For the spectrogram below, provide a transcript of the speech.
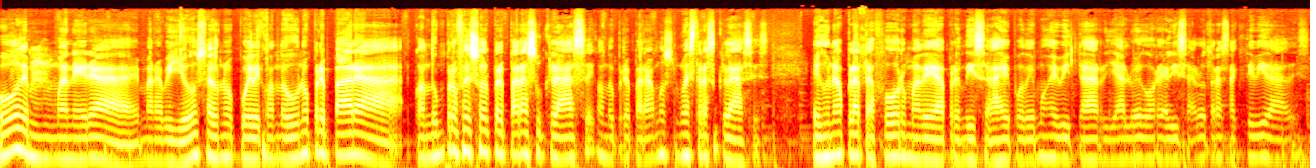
O de manera maravillosa uno puede cuando uno prepara cuando un profesor prepara su clase cuando preparamos nuestras clases en una plataforma de aprendizaje podemos evitar ya luego realizar otras actividades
